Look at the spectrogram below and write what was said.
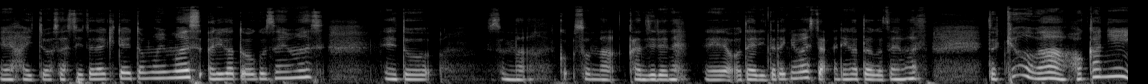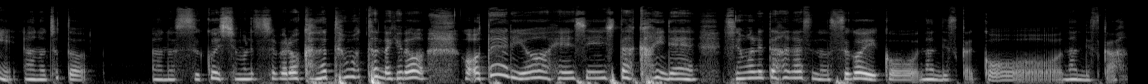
えー、拝聴させていただきたいと思います。ありがとうございます。えっ、ー、と、そんな、そんな感じでね、えー、お便りいただきました。ありがとうございます。と今日は他に、あの、ちょっと、あの、すっごい下ネタ喋ろうかなって思ったんだけど、お便りを返信した回で、下ネタ話すのすごい、こう、何ですか、こう、何ですか、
